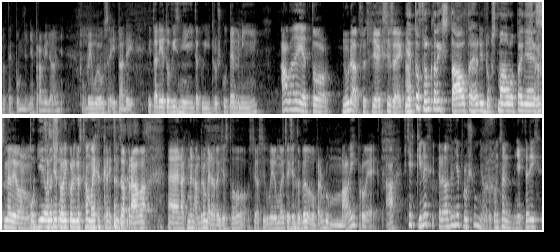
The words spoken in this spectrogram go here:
letech poměrně pravidelně. Objevují se i tady. I tady je to vyznění takový trošku temný, ale je to nuda, přesně jak si řekl. Je to film, který stál tehdy dost málo peněz. Čtvrt milionu. Přesně se... tolik, kolik dostal Michael Crichton za práva eh, na kmen Andromeda, takže z toho si asi uvědomujete, že to byl opravdu malý projekt a v těch kinech relativně prošuměl. Dokonce v některých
